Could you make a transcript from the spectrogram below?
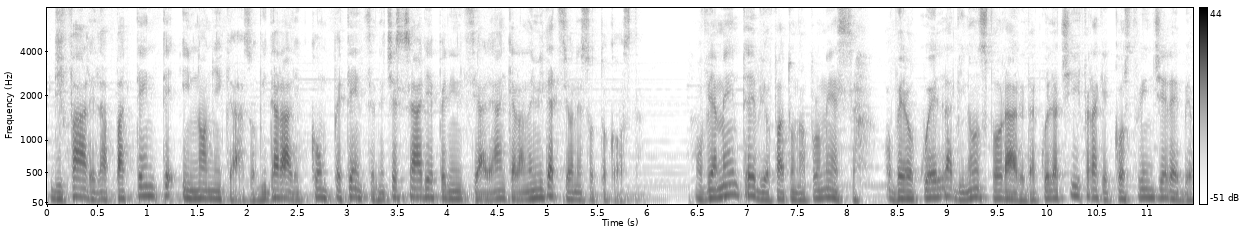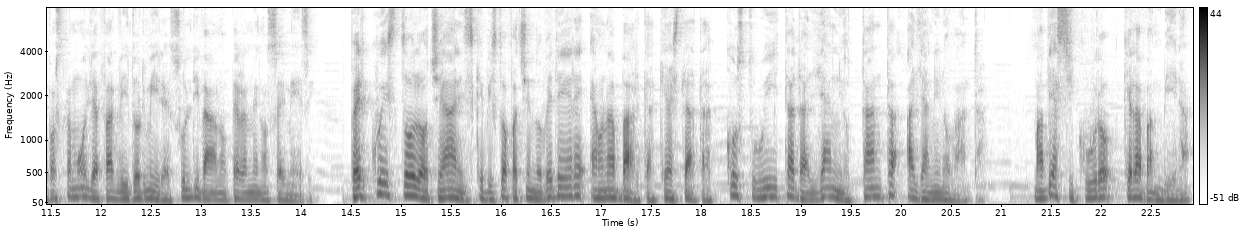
di fare la patente in ogni caso, vi darà le competenze necessarie per iniziare anche la navigazione sotto costa. Ovviamente vi ho fatto una promessa, ovvero quella di non sforare da quella cifra che costringerebbe vostra moglie a farvi dormire sul divano per almeno sei mesi. Per questo l'Oceanis che vi sto facendo vedere è una barca che è stata costruita dagli anni 80 agli anni 90. Ma vi assicuro che la bambina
